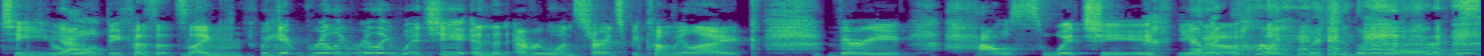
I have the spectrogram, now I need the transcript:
to Yule Yeah. because it's like Mhm. we get really, really witchy, and then everyone starts becoming like very house witchy. You yeah, know, like, like Witch of the Woods,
